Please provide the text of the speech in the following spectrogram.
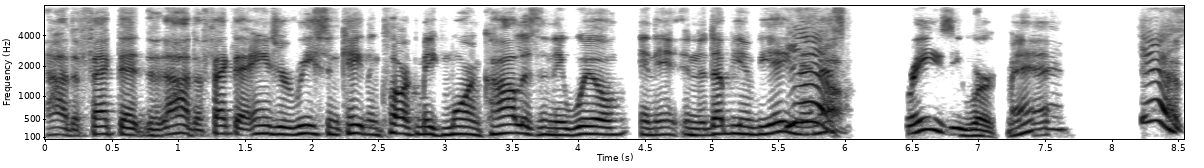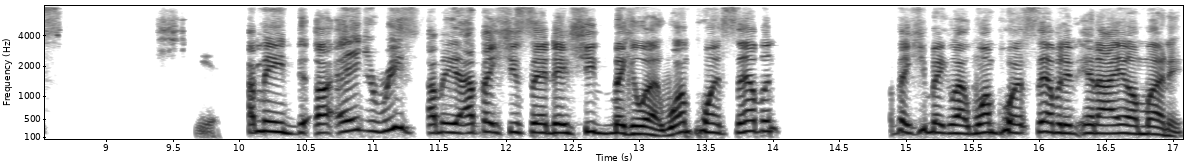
Ah, the fact that the, ah, the fact that Angel Reese and Caitlin Clark make more in college than they will in in the WNBA, Yeah. man, that's crazy work, man. yes. I mean, uh, Angel Reese, I mean, I think she said that she's making what, 1.7? I think she's making like 1.7 in NIL money.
